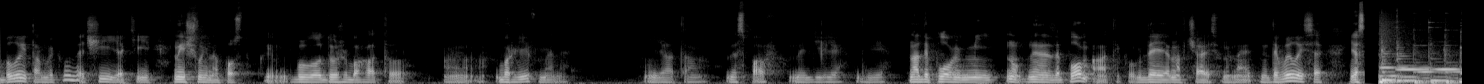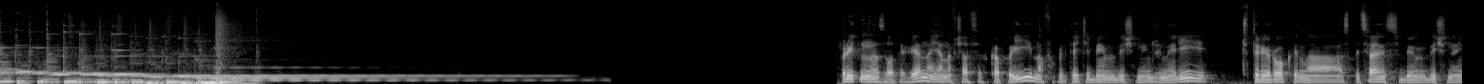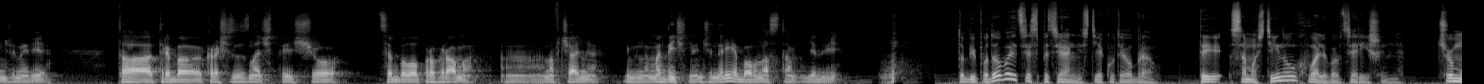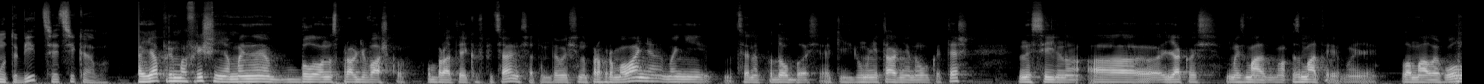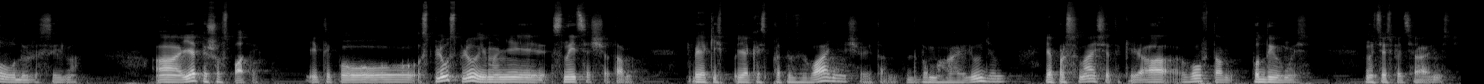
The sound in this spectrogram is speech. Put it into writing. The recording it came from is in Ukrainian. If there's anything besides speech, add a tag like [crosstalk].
Були там викладачі, які не йшли на поступки. Було дуже багато е, боргів в мене. Я там не спав неділі дві. На диплом мій, ну не на диплом, а типу, де я навчаюсь, вони навіть не дивилися. Я Привіт, мене звати Гена. Я навчався в КПІ на факультеті біомедичної інженерії, 4 роки на спеціальності біомедична інженерія. Та треба краще зазначити, що це була програма е, навчання іменно медична інженерія, бо у нас там є дві. Тобі подобається спеціальність, яку ти обрав? Ти самостійно ухвалював це рішення. Чому тобі це цікаво? Я приймав рішення, мені було насправді важко обрати якусь спеціальність. Я там дивився на програмування, мені це не подобалося. Якісь гуманітарні науки теж не сильно. А якось ми з, ма- з матері ламали голову дуже сильно. А я пішов спати. І, типу, сплю, сплю, і мені сниться, що там якісь, якесь протезування, що я там допомагаю людям. Я просинаюся такий, а гов там подивимось на цю спеціальність.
